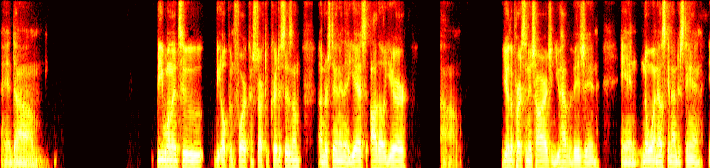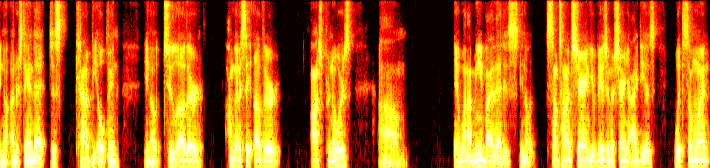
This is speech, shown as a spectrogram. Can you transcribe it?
and um, be willing to be open for constructive criticism, understanding that yes, although you're um, you're the person in charge and you have a vision and no one else can understand, you know, understand that just kind of be open, you know, to other, I'm going to say other entrepreneurs. Um, and what I mean by that is, you know, sometimes sharing your vision or sharing your ideas with someone,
